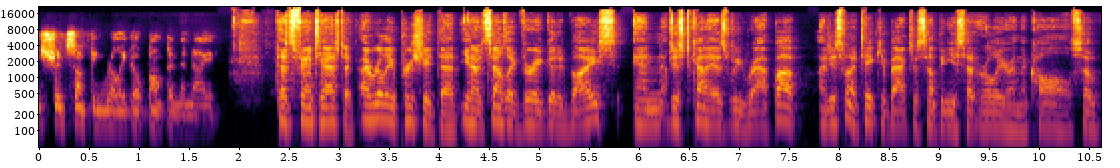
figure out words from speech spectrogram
should something really go bump in the night. That's fantastic. I really appreciate that. You know, it sounds like very good advice. And just kind of as we wrap up, I just want to take you back to something you said earlier in the call. So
